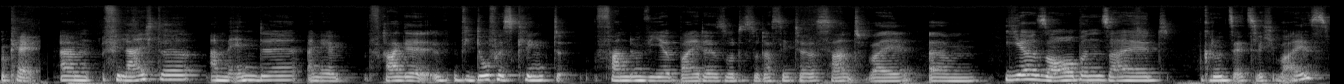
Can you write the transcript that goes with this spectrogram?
Okay. Ähm, vielleicht äh, am Ende eine Frage, wie doof es klingt, fanden wir beide so, so das interessant, weil ähm, ihr Sorben seid grundsätzlich weiß.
